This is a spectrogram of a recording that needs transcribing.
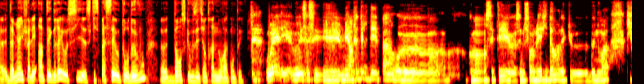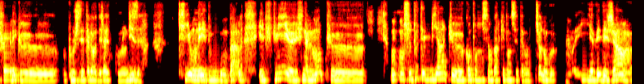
Euh, Damien, il fallait intégrer aussi euh, ce qui se passait autour de vous dans ce que vous étiez en train de nous raconter. Ouais ça c'est. Mais en fait, dès le départ, comment c'était, ça nous semblait évident avec Benoît qu'il fallait que, comme je disais tout à l'heure, déjà qu'on le dise qui on est, d'où on parle, et puis euh, finalement que on, se doutait bien que quand on s'est embarqué dans cette aventure, donc il y avait déjà, euh,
